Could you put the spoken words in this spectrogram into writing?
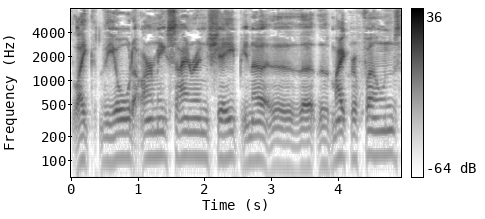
like the old army siren shape, you know, the the microphones.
